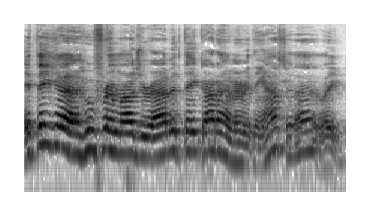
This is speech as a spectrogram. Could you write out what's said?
If they got Who Framed Roger Rabbit, they gotta have everything after that. Like,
